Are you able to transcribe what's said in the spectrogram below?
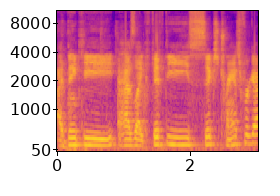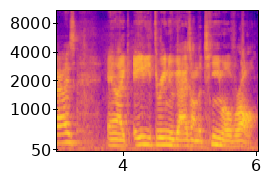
I think he has like 56 transfer guys and like 83 new guys on the team overall.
